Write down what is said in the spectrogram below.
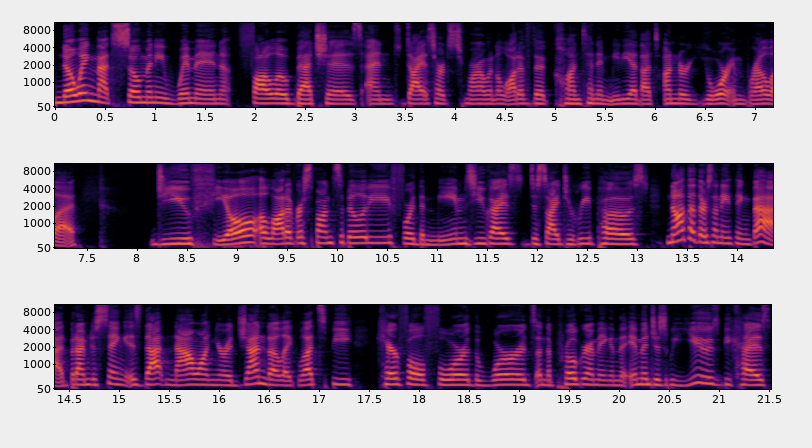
knowing that so many women follow Betches and Diet Starts Tomorrow and a lot of the content and media that's under your umbrella, do you feel a lot of responsibility for the memes you guys decide to repost? Not that there's anything bad, but I'm just saying, is that now on your agenda? Like, let's be careful for the words and the programming and the images we use because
